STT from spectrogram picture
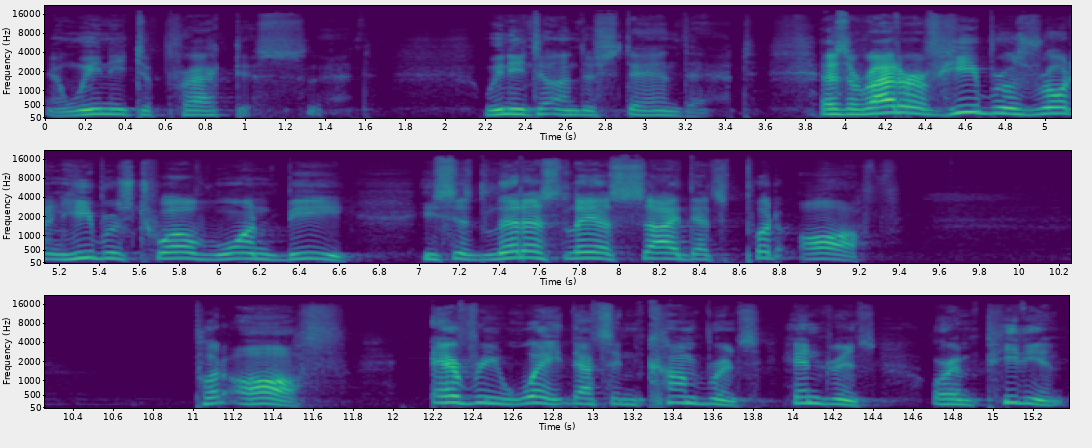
And we need to practice that. We need to understand that. As the writer of Hebrews wrote in Hebrews 12 1b, he says, Let us lay aside, that's put off. Put off every weight, that's encumbrance, hindrance, or impediment,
